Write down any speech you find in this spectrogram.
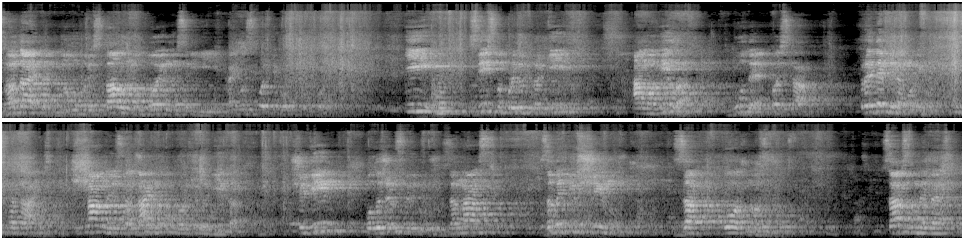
Згадайте новоприставленого воїна Сергія. Хай Господь його упокоїть. І, звісно, пройдуть роки, а могила буде ось. Пройдемо біля молитви і згадаємо, шаною згадаємо такого чоловіка, що він положив свою душу за нас, за батьківщину, за кожного. Царство Небесне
